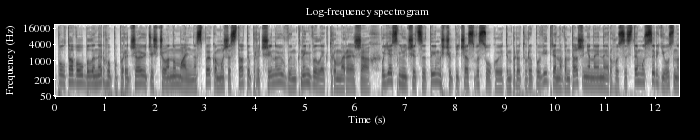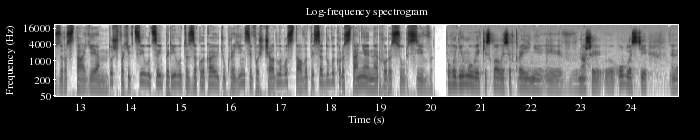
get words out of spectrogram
У Полтава Обленерго попереджають, що аномальна спека може стати причиною вимкнень в електромережах, пояснюючи це тим, що під час високої температури повітря навантаження на енергосистему серйозно зростає. Тож фахівці у цей період закликають українців ощадливо ставитися до використання енергоресурсів. Погодні умови, які склалися в країні і в нашій е, області,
